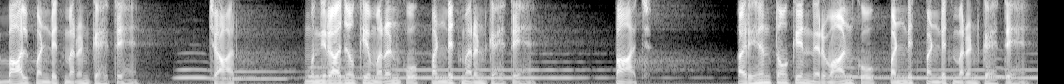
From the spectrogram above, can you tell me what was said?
बाल पंडित मरण कहते हैं। चार, मुनिराजों के मरण को पंडित मरण कहते हैं। पाँच, अरिहंतों के निर्वाण को पंडित पंडित मरण कहते हैं।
